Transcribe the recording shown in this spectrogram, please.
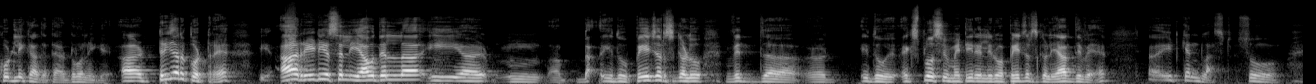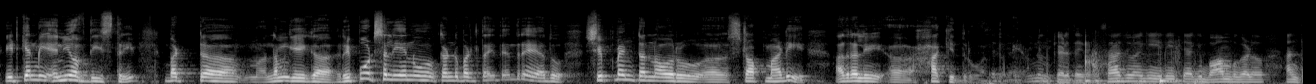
ಕೊಡಲಿಕ್ಕಾಗುತ್ತೆ ಆ ಡ್ರೋನಿಗೆ ಆ ಟ್ರಿಗರ್ ಕೊಟ್ಟರೆ ಆ ರೇಡಿಯಸಲ್ಲಿ ಯಾವುದೆಲ್ಲ ಈ ಇದು ಪೇಜರ್ಸ್ಗಳು ವಿತ್ ಇದು ಎಕ್ಸ್ಪ್ಲೋಸಿವ್ ಮೆಟೀರಿಯಲ್ ಇರುವ ಪೇಜರ್ಸ್ಗಳು ಯಾವುದಿವೆ it can blast so it can be any of these three but ನಮಗೆ ಈಗ ರಿಪೋರ್ಟ್ಸಲ್ಲಿ ಏನು ಕಂಡು ಬರ್ತಾ ಇದೆ ಅಂದರೆ ಅದು ಶಿಪ್ಮೆಂಟನ್ನು ಅವರು ಸ್ಟಾಪ್ ಮಾಡಿ ಅದರಲ್ಲಿ ಹಾಕಿದ್ರು ಅಂತ. ಇನ್ನೊಂದು ಕೇಳ್ತಾ ಇದ್ದೀನಿ. ಸಹಜವಾಗಿ ಈ ರೀತಿಯಾಗಿ ಬಾಂಬ್ಗಳು ಅಂತ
